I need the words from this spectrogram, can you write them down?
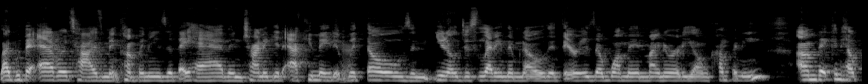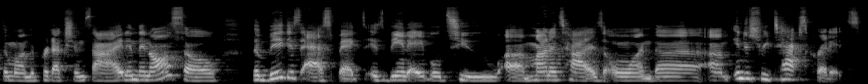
like with the advertisement companies that they have and trying to get acclimated sure. with those and, you know, just letting them know that there is a woman minority owned company um, that can help them on the production side. And then also the biggest aspect is being able to uh, monetize on the um, industry tax credits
